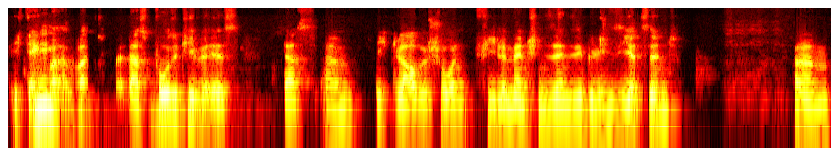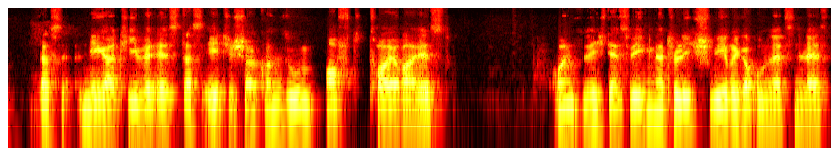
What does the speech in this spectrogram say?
Ich denke mal, was das Positive ist, dass ähm, ich glaube schon viele Menschen sensibilisiert sind. Ähm, das Negative ist, dass ethischer Konsum oft teurer ist und sich deswegen natürlich schwieriger umsetzen lässt.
